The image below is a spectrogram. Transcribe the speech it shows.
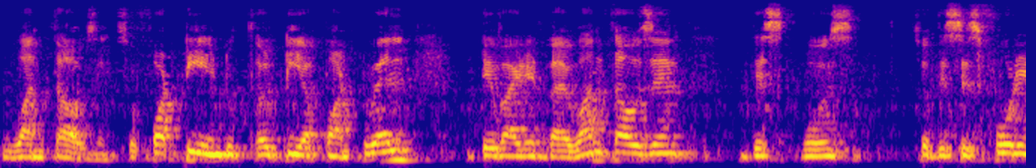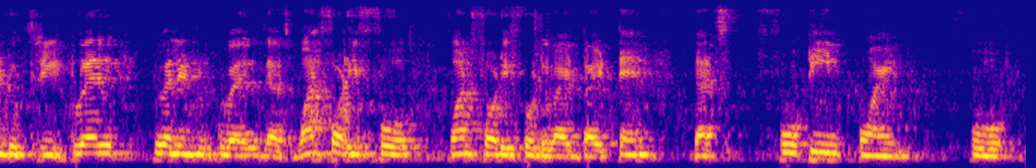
1000 so 40 into 30 upon 12 divided by 1000 this goes so this is 4 into 3 12 12 into 12 that's 144 144 divided by 10 that's 14.5 14.4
